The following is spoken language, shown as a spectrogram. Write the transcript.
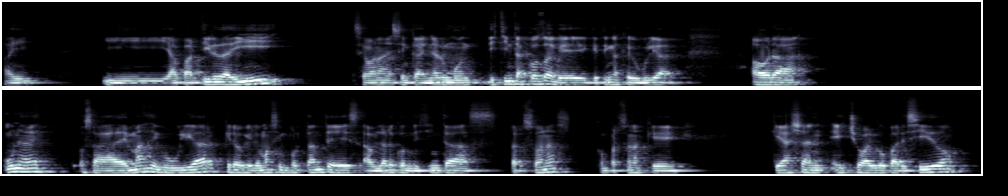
ahí. Y a partir de ahí se van a desencadenar distintas cosas que, que tengas que googlear. Ahora, una vez, o sea, además de googlear, creo que lo más importante es hablar con distintas personas, con personas que, que hayan hecho algo parecido,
